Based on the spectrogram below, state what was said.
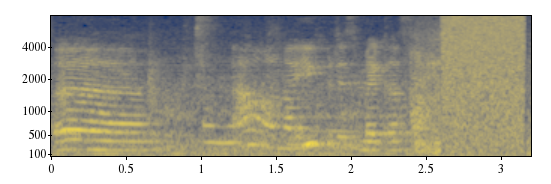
Uh, I don't know. You could just make us something.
